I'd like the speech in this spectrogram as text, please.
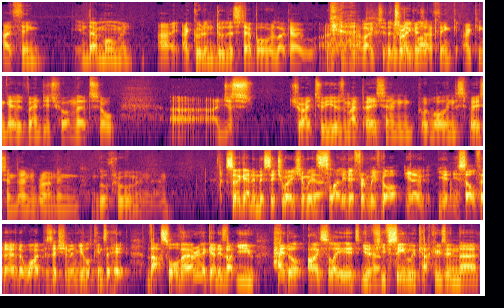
I think in that moment I, I couldn't do the step over like I, I, I like to The do because I think I can get advantage on that. So uh, I just try to use my pace and put a ball in the space and then run and go through him and then So again, in this situation, where it's Yeah. slightly different, we've got you know yourself in a, in a wide position, and you're looking to hit that sort of area. Again, is that you head up, isolated? You've, Yeah. you've seen Lukaku's in there.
